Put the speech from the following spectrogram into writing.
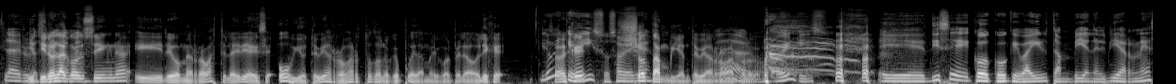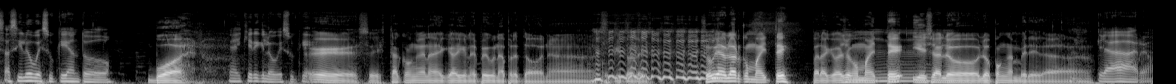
Claro, y lo tiró la también. consigna y le digo, me robaste la idea. Y dice, obvio, te voy a robar todo lo que pueda, me dijo el pelado. Le dije, Lo bien ¿sabes que qué? hizo, ¿sabe Yo qué? también te voy a robar Claro, lo que lo bien que hizo. Eh, dice Coco que va a ir también el viernes, así lo besuquean todo. Bueno. Él quiere que lo besuqueen. Eh, sí, está con ganas de que alguien le pegue una Leite. Yo voy a hablar con Maite para que vaya con Maite y ella lo, lo ponga en vereda. Claro.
